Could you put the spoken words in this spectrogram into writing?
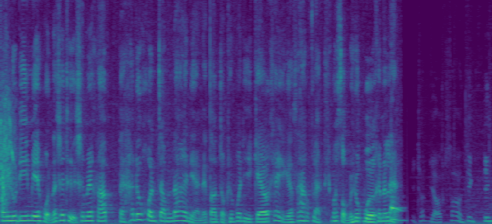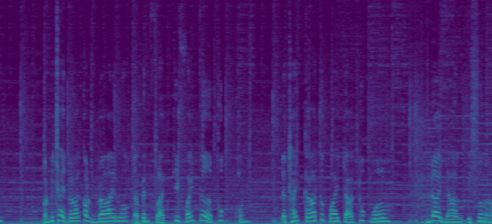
ฟังดูดีมีเหตุผลน่าเชื่อถือใช่ไหมครับแต่ถ้าทุกคนจำได้เนี่ยในตอนจบทริปดีแกก็แค่อยากจะสร้างแฟลกที่ผสมในทุกเวอร์แค่นั้นแหละที่ฉันอยากสร้างจริง ๆ มันไม่ใช่ดราก้อนรายหรอกแต่เป็นแฟลกที่ไฟเตอร์ทุกคน จะใช้การ์ดทุกใบจากทุกเวิลด์ได้อย่างอิสระ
